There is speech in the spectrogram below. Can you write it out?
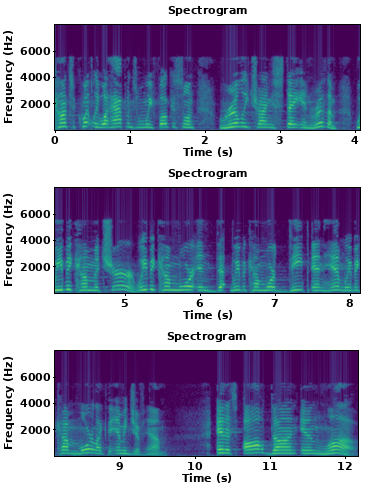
Consequently, what happens when we focus on really trying to stay in rhythm? We become mature. We become more in de- we become more deep in Him. We become more like the image of Him. And it's all done in love.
